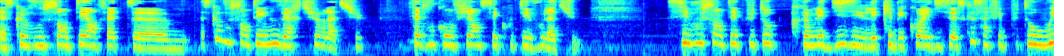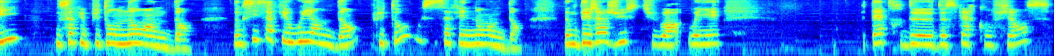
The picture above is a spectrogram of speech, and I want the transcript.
Est-ce que vous sentez en fait est-ce que vous sentez une ouverture là-dessus? Faites-vous confiance écoutez-vous là-dessus si vous sentez plutôt comme les disent les Québécois ils disent est-ce que ça fait plutôt oui ou ça fait plutôt non en dedans? Donc si ça fait oui en dedans plutôt ou si ça fait non en dedans? Donc déjà juste tu vois voyez peut-être de, se faire confiance.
